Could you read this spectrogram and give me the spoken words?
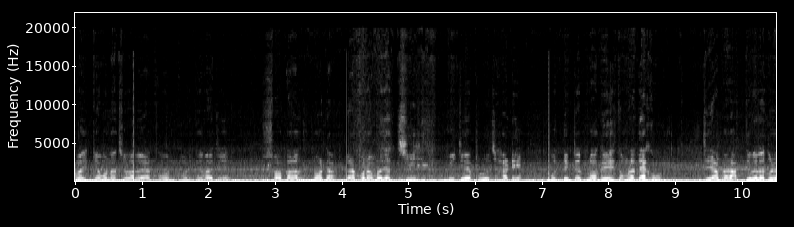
সবাই কেমন আছো? তো এখন ঘড়িতে বাজে সকাল নটা। এখন আমরা যাচ্ছি মিটিয়াপুরুজ হাটে। প্রত্যেকটা ব্লগে তোমরা দেখো যে আমরা রাত্রিবেলা করে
